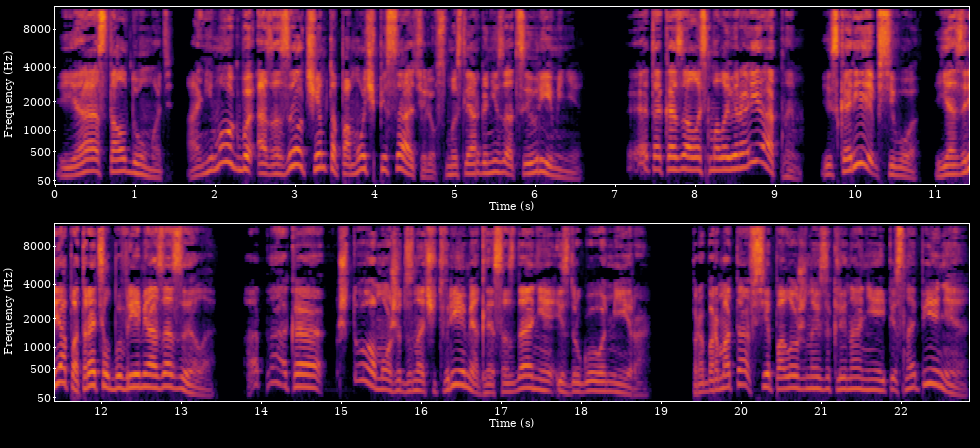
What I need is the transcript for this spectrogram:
я стал думать, а не мог бы Азазел чем-то помочь писателю в смысле организации времени? Это казалось маловероятным, и, скорее всего, я зря потратил бы время Азазела. Однако, что может значить время для создания из другого мира? Пробормотав все положенные заклинания и песнопения,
